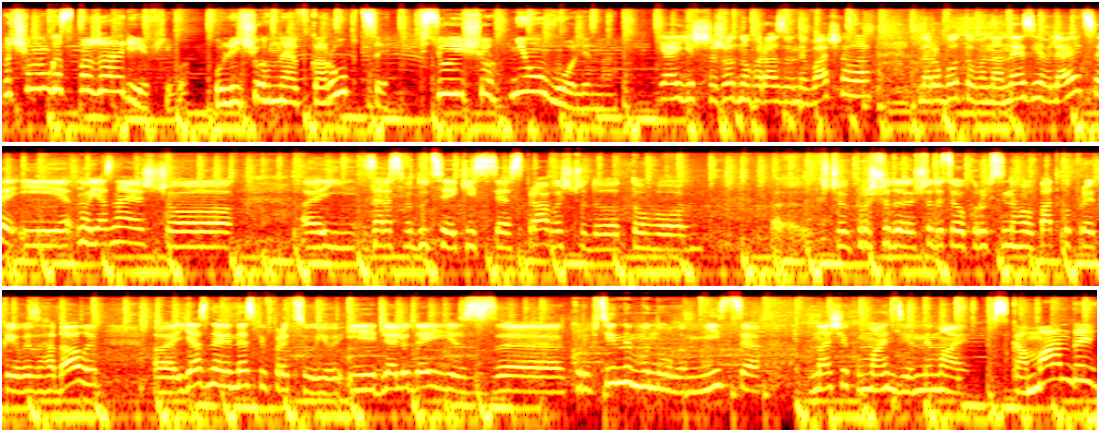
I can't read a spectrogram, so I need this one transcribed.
почему госпожа Арефьева, увлеченная в коррупции, все еще не уволена? Я її ще жодного разу не бачила. На роботу вона не з'являється. І ну я знаю, що е, й зараз ведуться якісь справи щодо того. е, Що про щодо щодо цього корупційного випадку, про який ви згадали, Е, я з нею не співпрацюю. І для людей з е, корупційним минулим місця в нашій команді немає. С командой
